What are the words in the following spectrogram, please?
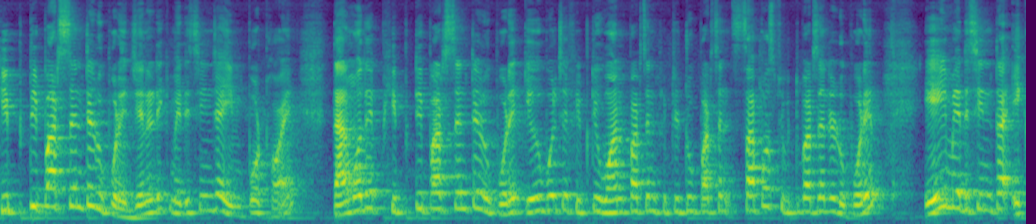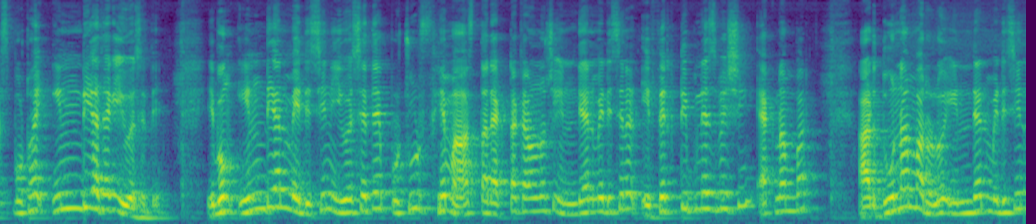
ফিফটি পার্সেন্টের উপরে জেনেরিক মেডিসিন যা ইম্পোর্ট হয়, তার মধ্যে ফিফটি পার্সেন্টের উপরে, কেউ বলছে fifty one percent fifty two percent suppose fifty পার্সেন্টের উপরে এই মেডিসিনটা এক্সপোর্ট হয় ইন্ডিয়া থেকে ইউএসএতে এবং ইন্ডিয়ান মেডিসিন ইউএসএতে প্রচুর ফেমাস তার একটা কারণ হচ্ছে ইন্ডিয়ান মেডিসিনের এফেক্টিভনেস বেশি, এক নাম্বার। আর দু নাম্বার হলো ইন্ডিয়ান মেডিসিন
